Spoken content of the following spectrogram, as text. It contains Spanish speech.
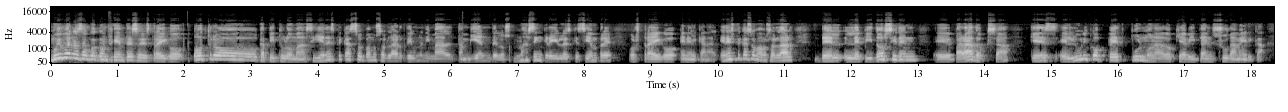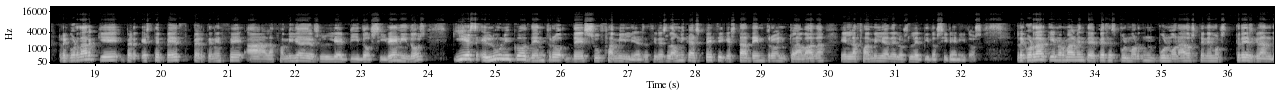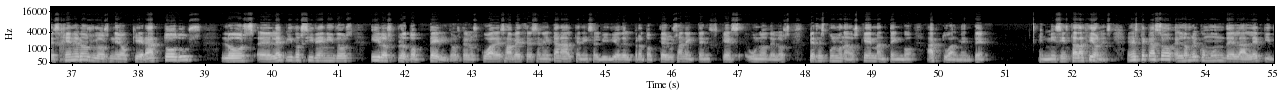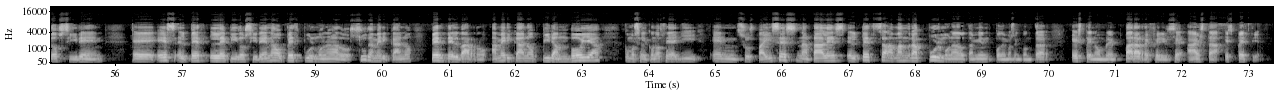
Muy buenas aguaconfientes, hoy os traigo otro capítulo más y en este caso vamos a hablar de un animal también de los más increíbles que siempre os traigo en el canal. En este caso vamos a hablar del Lepidosiren eh, paradoxa, que es el único pez pulmonado que habita en Sudamérica. Recordar que este pez pertenece a la familia de los lepidosirénidos y es el único dentro de su familia, es decir, es la única especie que está dentro, enclavada en la familia de los lepidosirénidos. Recordar que normalmente de peces pulmonados tenemos tres grandes géneros, los Neoqueratodus, los eh, lepidosirénidos y los protoptéridos, de los cuales a veces en el canal tenéis el vídeo del Protopterus annectens, que es uno de los peces pulmonados que mantengo actualmente en mis instalaciones. En este caso, el nombre común de la lepidosirene eh, es el pez lepidosirena o pez pulmonado sudamericano, pez del barro americano, piramboya, como se le conoce allí en sus países natales, el pez salamandra pulmonado también podemos encontrar este nombre para referirse a esta especie.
